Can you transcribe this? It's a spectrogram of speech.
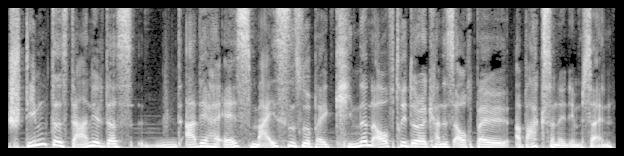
stimmt das, Daniel, dass ADHS meistens nur bei Kindern auftritt oder kann es auch bei Erwachsenen eben sein?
